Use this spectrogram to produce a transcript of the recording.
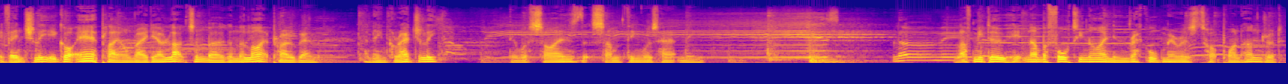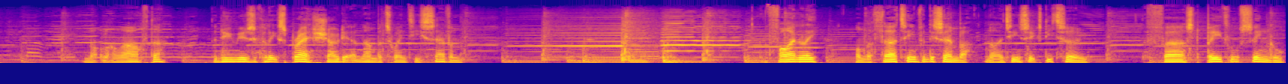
Eventually, it got airplay on Radio Luxembourg and the Light programme, and then gradually, there were signs that something was happening. Love Me Do hit number 49 in Record Mirror's Top 100. Not long after, the New Musical Express showed it at number 27. And finally, on the 13th of December 1962, the first Beatles single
